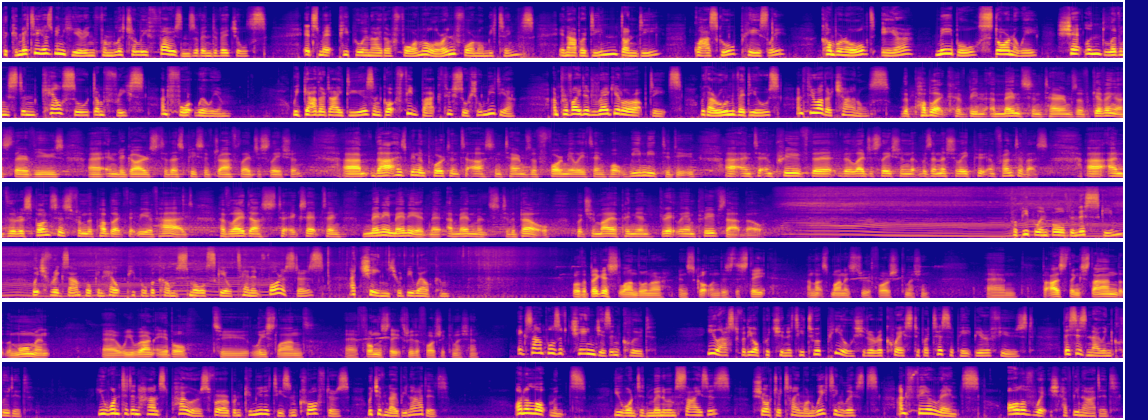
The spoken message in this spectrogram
The committee has been hearing from literally thousands of individuals. It's met people in either formal or informal meetings in Aberdeen, Dundee, Glasgow, Paisley, Cumbernauld, Ayr, Maybole, Stornoway, Shetland, Livingston, Kelso, Dumfries, and Fort William. We gathered ideas and got feedback through social media and provided regular updates with our own videos and through other channels. The public have been immense in terms of giving us their views uh, in regards to this piece of draft legislation. Um, that has been important to us in terms of formulating what we need to do uh, and to improve the, the legislation that was initially put in front of us. Uh, and the responses from the public that we have had have led us to accepting many, many amendments to the bill which in my opinion greatly improves that bill. For people involved in this scheme, which for example can help people become small-scale tenant foresters, a change would be welcome. Well, the biggest landowner in Scotland is the state, and that's managed through the Forestry Commission. Um, but as things stand at the moment, uh, we weren't able to lease land uh, from the state through the Forestry Commission. Examples of changes include you asked for the opportunity to appeal should a request to participate be refused. This is now included. You wanted enhanced powers for urban communities and crofters, which have now been added. On allotments, you wanted minimum sizes, shorter time on waiting lists, and fair rents, all of which have been added.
